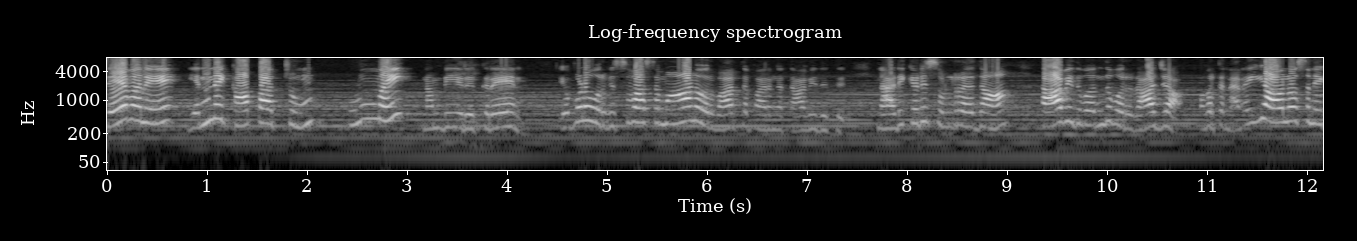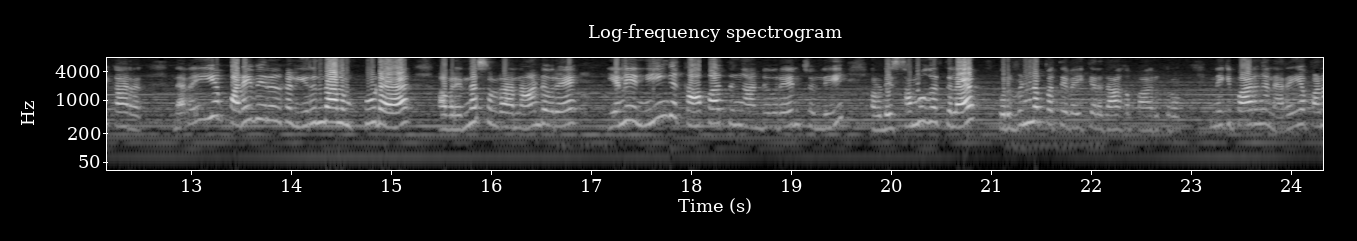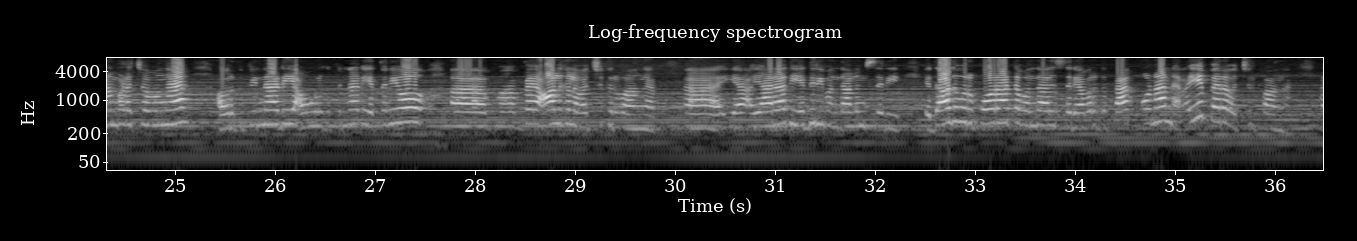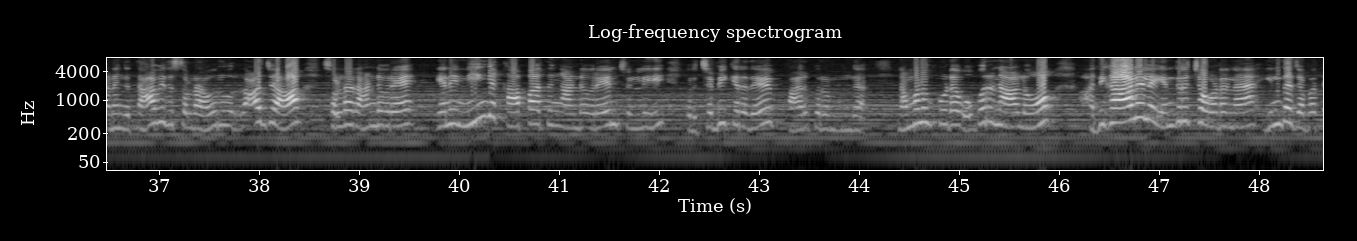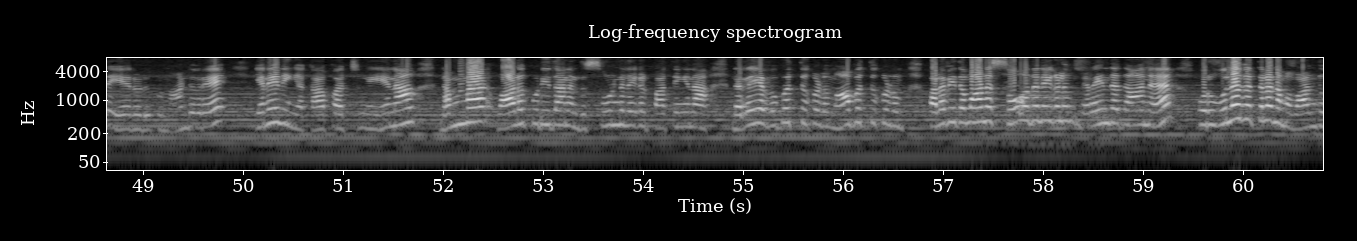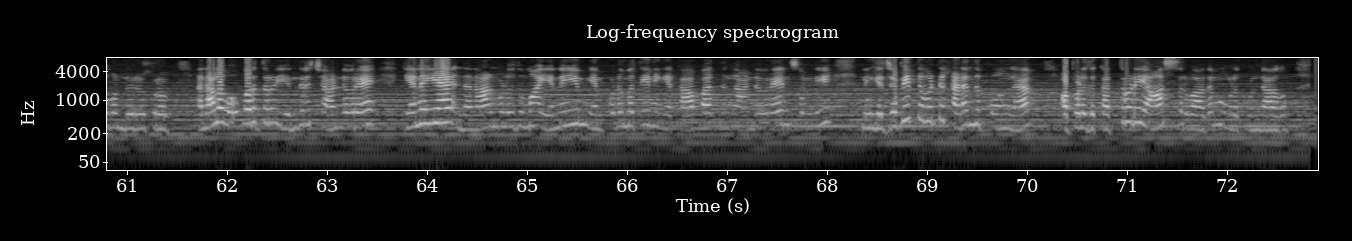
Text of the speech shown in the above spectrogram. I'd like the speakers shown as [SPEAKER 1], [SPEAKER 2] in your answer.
[SPEAKER 1] தேவனே என்னை காப்பாற்றும் உம்மை நம்பி இருக்கிறேன் எவ்வளவு ஒரு விசுவாசமான ஒரு வார்த்தை பாருங்க தாவீதுக்கு. நான் அடிக்கடி சொல்றதுதான் தாவிது வந்து ஒரு ராஜா. அவருக்கு நிறைய ஆலோசனைக்காரர் நிறைய படை வீரர்கள் இருந்தாலும் கூட அவர் என்ன சொல்றாரு ஆண்டவரே என்னை நீங்க காப்பாத்துங்க ஆண்டவரேன்னு சொல்லி அவருடைய சமூகத்துல ஒரு விண்ணப்பத்தை வைக்கிறதாக பார்க்கிறோம். இன்னைக்கு பாருங்க நிறைய பணம் படைச்சவங்க அவருக்கு பின்னாடி அவங்களுக்கு பின்னாடி எத்தனையோ ஆளுகளை வச்சுக்கிருவாங்க. யா- யாராவது எதிரி வந்தாலும் சரி ஏதாவது ஒரு போராட்டம் வந்தாலும் சரி அவருக்கு பேக் போனா நிறைய பேரை வச்சிருப்பாங்க. ஆனா இங்க தாவிது சொல்ற அவரு ஒரு ராஜா. சொல்றாரு ஆண்டவரே என்னை நீங்க காப்பாத்துங்க ஆண்டவரேன்னு சொல்லி ஒரு ஜெபிக்கிறதே பார்க்கிறோம் இங்க. நம்மளும் கூட ஒவ்வொரு நாளும் அதிகாலையில எந்திரிச்ச உடனே இந்த ஜெபத்தை ஏறெடுக்கணும். ஆண்டவரே என்னை நீங்க காப்பாற்றுங்க. ஏன்னா நம்ம வாழக்கூடியதான இந்த சூழ்நிலைகள் பார்த்தீங்கன்னா நிறைய விபத்துகளும் ஆபத்துகளும் பலவிதமான சோதனைகளும் நிறைந்ததான ஒரு உலகத்துல நம்ம வாழ்ந்து கொண்டு இருக்கிறோம் அதனால ஒவ்வொருத்தரும் எந்திரிச்சு ஆண்டவரே என்னைய இந்த நாள் முழுதுமா என்னையும் என் குடும்பத்தையும் நீங்க காப்பாத்துங்க ஆண்டவரேன்னு சொல்லி நீங்க ஜெபித்து விட்டு கடந்து போங்க. அப்பொழுது கத்தருடைய ஆசீர்வாதம் உங்களுக்கு உண்டாகும்.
